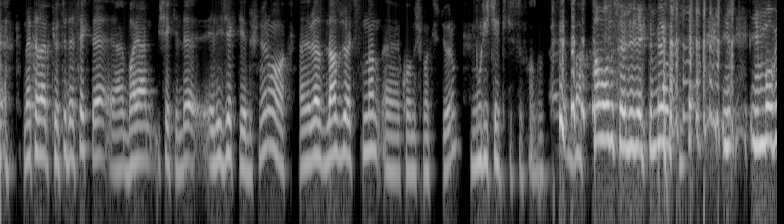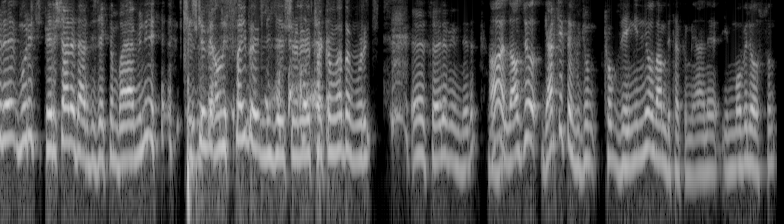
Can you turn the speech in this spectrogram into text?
ne kadar kötü desek de yani Bayern bir şekilde eleyecek diye düşünüyorum ama hani biraz Lazio açısından e, konuşmak istiyorum. Muriç etkisi falan. Bak tam onu söyleyecektim biliyor musun? Immobile Muriç perişan eder diyecektim Bayern Münih. Keşke bir alışsaydı lige şöyle bir takıma da Muriç. Evet söylemeyeyim dedim. Ama Lazio gerçekten hücum çok zenginliği olan bir takım yani Immobile olsun.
